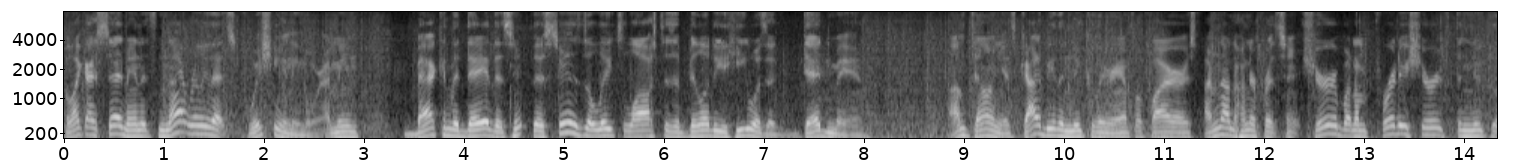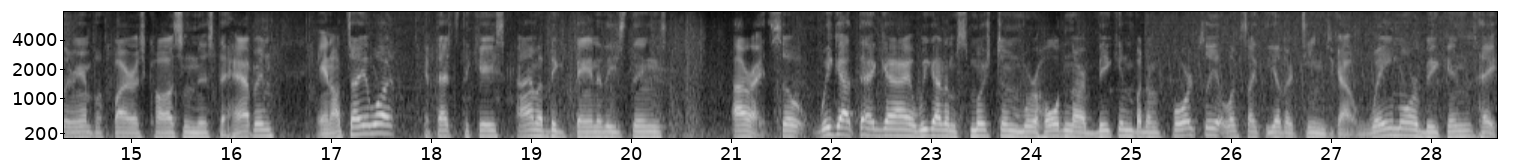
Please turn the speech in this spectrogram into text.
But like I said, man, it's not really that squishy anymore. I mean, back in the day, as soon as the leech lost his ability, he was a dead man. I'm telling you, it's got to be the nuclear amplifiers. I'm not 100% sure, but I'm pretty sure it's the nuclear amplifiers causing this to happen. And I'll tell you what, if that's the case, I'm a big fan of these things. Alright, so we got that guy, we got him smushed him, we're holding our beacon, but unfortunately it looks like the other team's got way more beacons. Hey,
